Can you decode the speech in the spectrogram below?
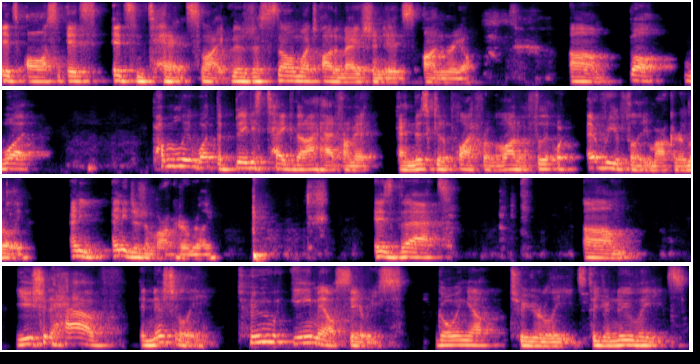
it's awesome. It's it's intense. Like there's just so much automation. It's unreal. Um, but what probably what the biggest take that I had from it, and this could apply for a lot of affiliate or every affiliate marketer really, any any digital marketer really, is that um, you should have initially two email series going out to your leads, to your new leads.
